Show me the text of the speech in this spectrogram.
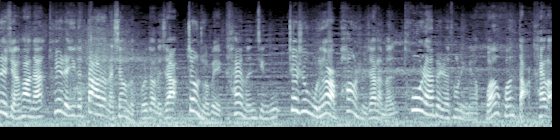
这卷发男推着一个大大的箱子回到了家，正准备开门进屋，这时五零二胖婶家的门突然被人从里面缓缓打开了。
